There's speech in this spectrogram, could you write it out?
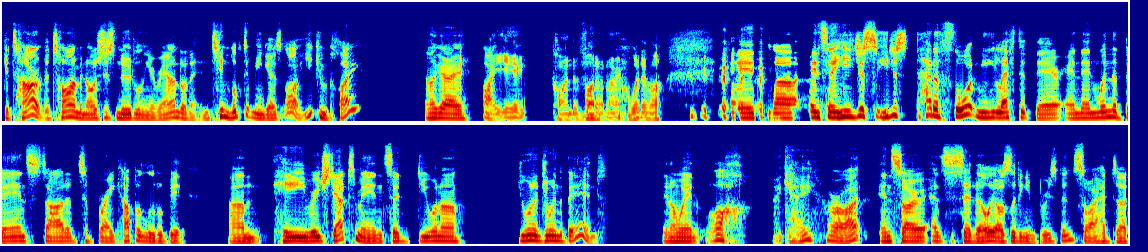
guitar at the time, and I was just noodling around on it. And Tim looked at me and goes, "Oh, you can play?" And I go, "Oh yeah, kind of. I don't know, whatever." and uh, and so he just he just had a thought and he left it there. And then when the band started to break up a little bit, um, he reached out to me and said, "Do you wanna do you wanna join the band?" And I went, "Oh." Okay, all right. And so, as I said earlier, I was living in Brisbane, so I had to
